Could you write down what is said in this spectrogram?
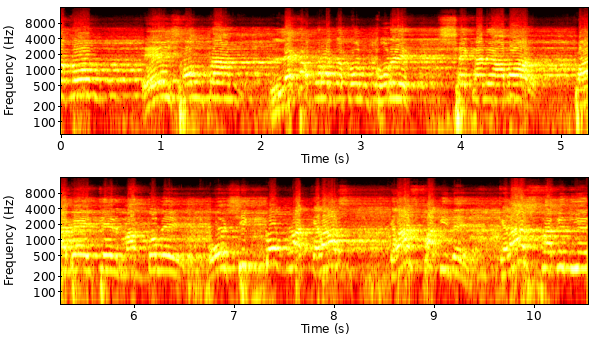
যখন এই সন্তান লেখাপড়া যখন করে, সেখানে আবার প্রাইভেটের মাধ্যমে ওই শিক্ষকরা ক্লাস ক্লাস ফাঁকি দেয়। ক্লাস ফাঁকি দিয়ে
